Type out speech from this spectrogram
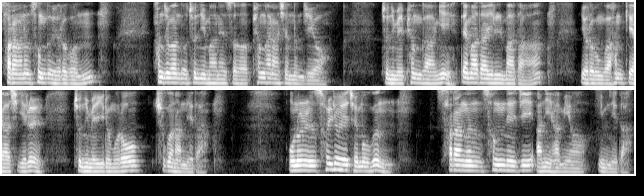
사랑하는 성도 여러분, 한 주간도 주님 안에서 평안하셨는지요? 주님의 평강이 때마다 일마다 여러분과 함께 하시기를 주님의 이름으로 축원합니다. 오늘 설교의 제목은 사랑은 성내지 아니하며입니다.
